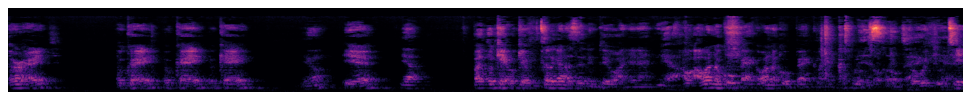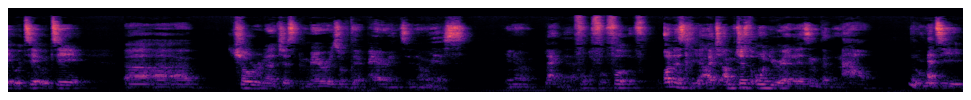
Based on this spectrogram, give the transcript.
All right. Okay, okay, okay. Yeah. Yeah. Yeah. But okay, okay, we're still gonna send into one, you know. Yeah. I, I wanna go back. I wanna go back like a couple of Let's go topics. back, So we yeah. take, we take, we take, uh, uh, children are just mirrors of their parents, you know. Yes. You know, like Yeah. for, for, for, honestly, I, I'm just only realizing that now. Ukuthi,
